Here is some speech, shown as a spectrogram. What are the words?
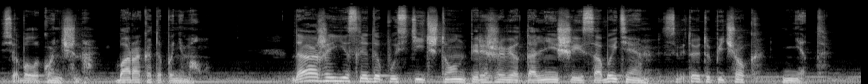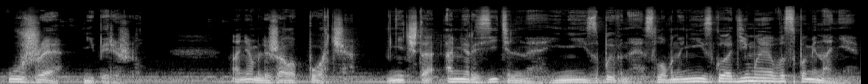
Все было кончено. Барак это понимал. Даже если допустить, что он переживет дальнейшие события, святой тупичок нет, уже не пережил. На нем лежала порча, нечто омерзительное и неизбывное, словно неизгладимое воспоминание.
